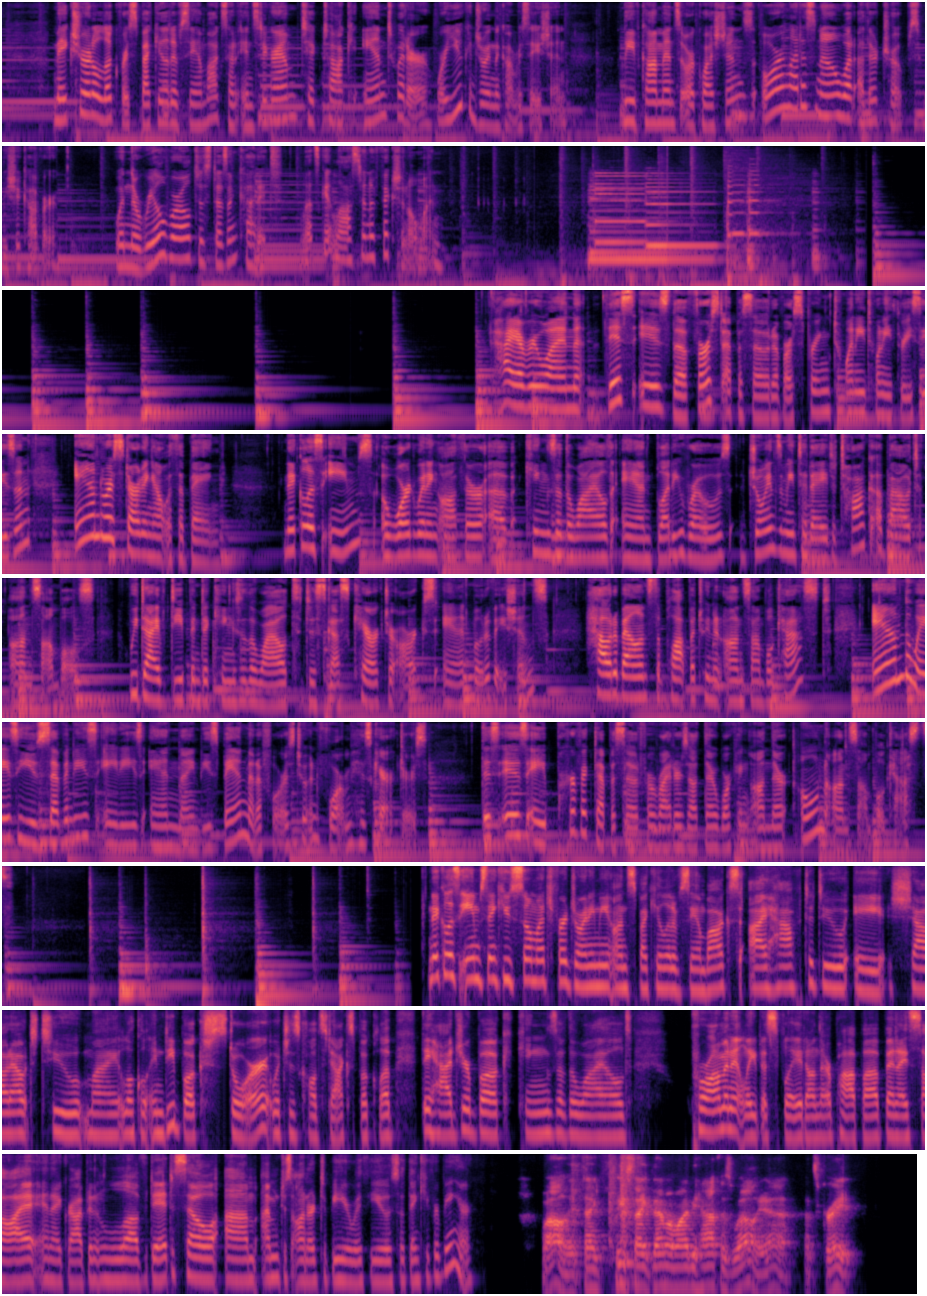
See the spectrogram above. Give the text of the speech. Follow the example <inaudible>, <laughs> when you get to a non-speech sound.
Make sure to look for Speculative Sandbox on Instagram, TikTok, and Twitter, where you can join the conversation. Leave comments or questions, or let us know what other tropes we should cover. When the real world just doesn't cut it, let's get lost in a fictional one. Hi, everyone. This is the first episode of our spring 2023 season, and we're starting out with a bang. Nicholas Eames, award winning author of Kings of the Wyld and Bloody Rose, joins me today to talk about ensembles. We dive deep into Kings of the Wyld to discuss character arcs and motivations, how to balance the plot between an ensemble cast, and the ways he used 70s, 80s, and 90s band metaphors to inform his characters. This is a perfect episode for writers out there working on their own ensemble casts. Nicholas Eames, thank you so much for joining me on Speculative Sandbox. I have to do a shout out to my local indie bookstore, which is called Stacks Book Club. They had your book, Kings of the Wyld prominently displayed on their pop up, and I saw it and I grabbed it and loved it. So um, I'm just honored to be here with you. So thank you for being here. Wow, thank please thank them on my behalf as well. Yeah, that's great.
